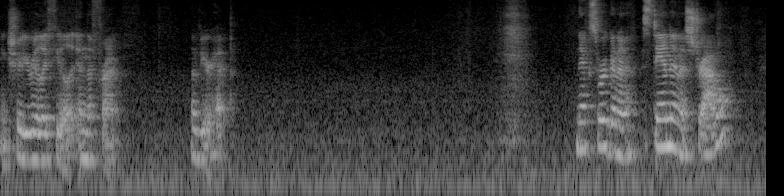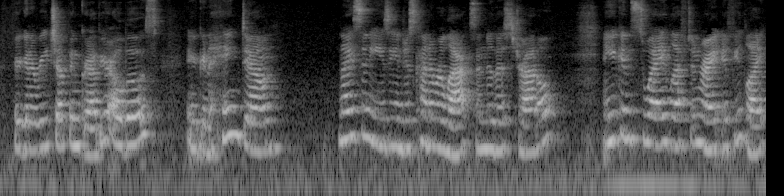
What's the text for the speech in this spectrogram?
Make sure you really feel it in the front of your hip. Next, we're gonna stand in a straddle. You're gonna reach up and grab your elbows, and you're gonna hang down nice and easy and just kind of relax into this straddle. And you can sway left and right if you'd like,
